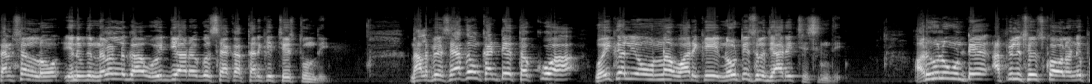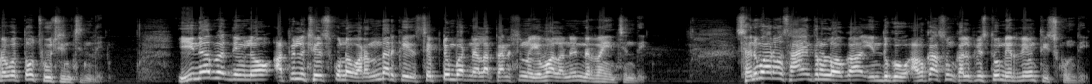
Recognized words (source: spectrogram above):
పెన్షన్లు ఎనిమిది నెలలుగా వైద్యారోగ్య శాఖ తనిఖీ చేస్తుంది. నలభై శాతం కంటే తక్కువ వైకల్యం ఉన్న వారికి నోటీసులు జారీ చేసింది. అర్హులు ఉంటే అప్పీలు చేసుకోవాలని ప్రభుత్వం సూచించింది. ఈ నేపథ్యంలో అప్పీలు చేసుకున్న వారందరికీ సెప్టెంబర్ నెల పెన్షన్ ఇవ్వాలని నిర్ణయించింది. శనివారం సాయంత్రంలోగా ఇందుకు అవకాశం కల్పిస్తూ నిర్ణయం తీసుకుంది.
